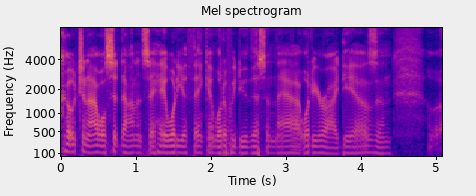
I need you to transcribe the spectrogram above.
coach and I will sit down and say, "Hey, what are you thinking? What if we do this and that? What are your ideas?" And uh,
